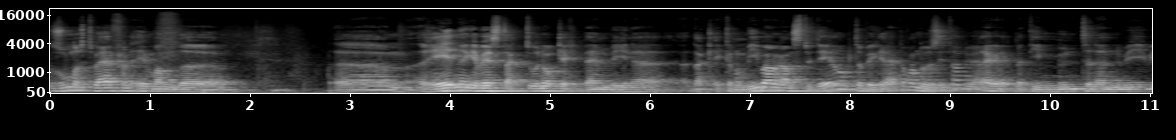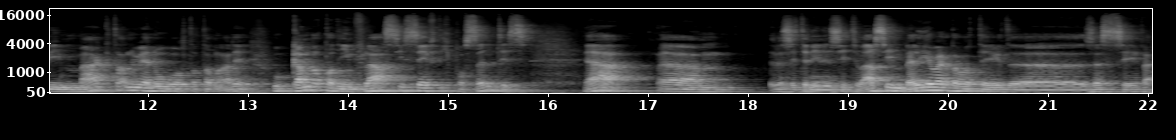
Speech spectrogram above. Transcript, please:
zonder twijfel een van de um, redenen geweest dat ik toen ook echt ben beginnen dat ik economie wou gaan studeren om te begrijpen van hoe zit dat nu eigenlijk met die munten en wie, wie maakt dat nu en hoe wordt dat dan, hoe kan dat dat die inflatie 70% is? Ja, um, we zitten in een situatie in België waar dat we tegen de 6, 7,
